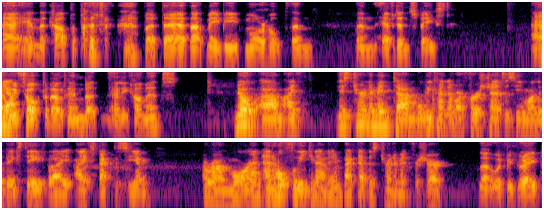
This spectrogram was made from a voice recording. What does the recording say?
uh, in the cup, but but uh, that may be more hope than than evidence based. Uh, yeah. We've talked about him, but any comments? No, um, I this tournament um, will be kind of our first chance to see him on the big stage, but I, I expect to see him around more, and, and hopefully he can have an impact at this tournament for sure. That would be great.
